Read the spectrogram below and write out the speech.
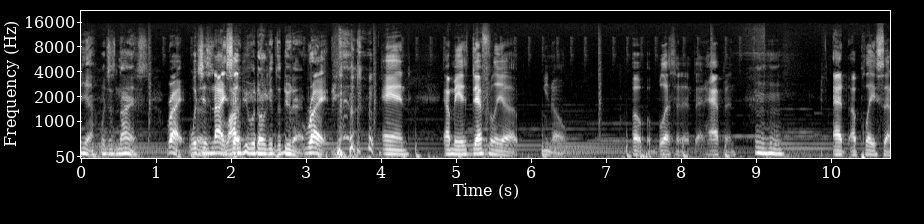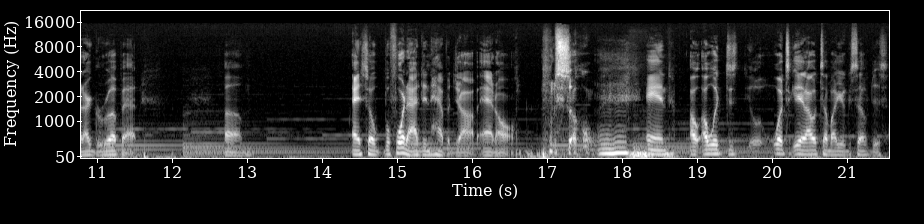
Yeah, which is nice. Right, which is nice. A lot So- of people don't get to do that. right and i mean it's definitely a you know a, a blessing that that happened Mm-hmm. at a place that i grew up at um and so before that i didn't have a job at all so Mm-hmm. and I, I would just once again i would tell my younger self just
